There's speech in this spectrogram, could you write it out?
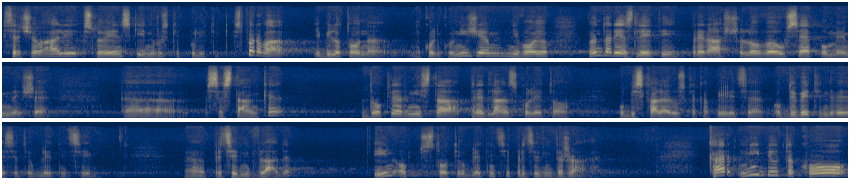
srečevali slovenski in ruski politiki. Sprva je bilo to na nekoliko nižjem nivoju, vendar je z leti preraščalo v vse pomembnejše uh, sestanke, dokler nista predlansko leto obiskala ruske kapelice ob 99. obletnici eh, predsednik vlade in ob 100. obletnici predsednik države. Kar ni bil tako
